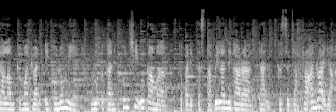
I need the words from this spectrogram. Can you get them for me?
dalam kemajuan ekonomi merupakan kunci utama kepada kestabilan negara dan kesejahteraan rakyat.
